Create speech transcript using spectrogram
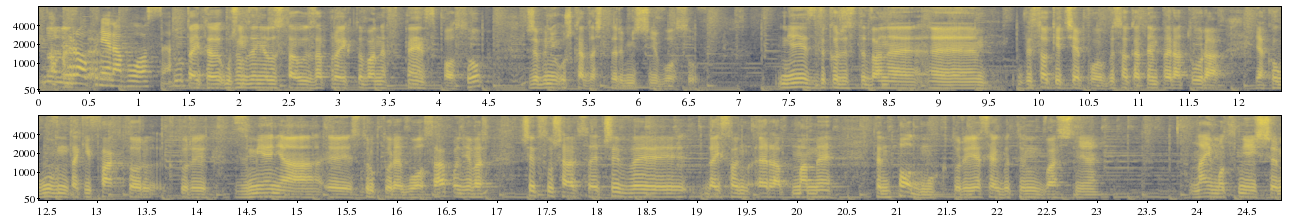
No, okropnie na włosy. Tutaj te urządzenia zostały zaprojektowane w ten sposób, żeby nie uszkadzać termicznie włosów. Nie jest wykorzystywane e, wysokie ciepło, wysoka temperatura jako główny taki faktor, który zmienia e, strukturę włosa, ponieważ czy w suszarce, czy w Dyson Airwrap mamy ten podmuch, który jest jakby tym właśnie najmocniejszym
